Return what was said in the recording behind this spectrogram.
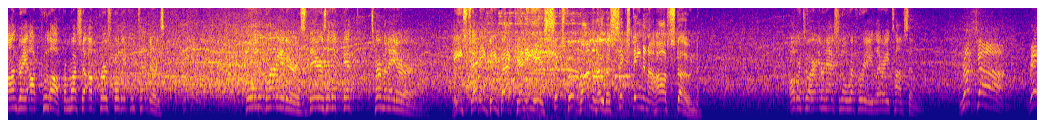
Andrei Akulov from Russia up first for the contenders. For the Gladiators, there's a look at Terminator. He said he'd be back, and he is six foot one and over 16 and a half stone. Over to our international referee, Larry Thompson. Russia, ready!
